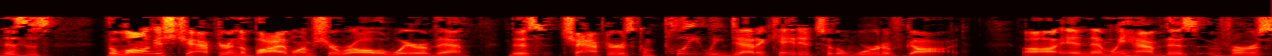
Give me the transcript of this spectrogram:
This is the longest chapter in the Bible. I'm sure we're all aware of that. This chapter is completely dedicated to the Word of God. Uh, and then we have this verse,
